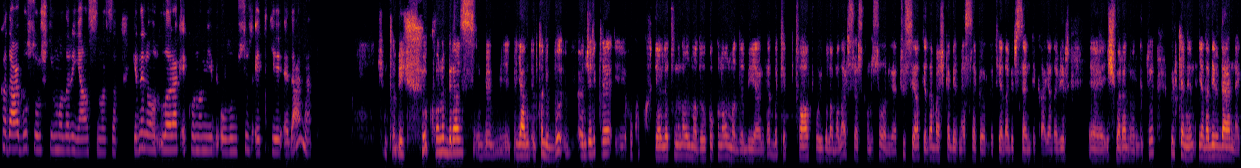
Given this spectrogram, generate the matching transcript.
kadar bu soruşturmaların yansıması genel olarak ekonomiye bir olumsuz etki eder mi? Şimdi tabii şu konu biraz yani tabii bu öncelikle e, hukuk devletinin olmadığı, hukukun olmadığı bir yerde bu tip tuhaf uygulamalar söz konusu olabilir. TÜSİAD ya da başka bir meslek örgütü ya da bir sendika ya da bir e, işveren örgütü ülkenin ya da bir dernek,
